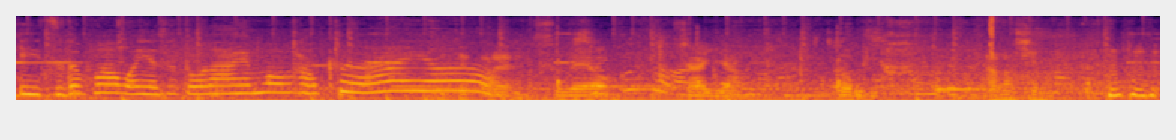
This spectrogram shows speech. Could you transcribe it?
椅子的花纹也是哆啦 A 梦，好可爱哟、これ爪をジャイ アンのび太楽しみ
